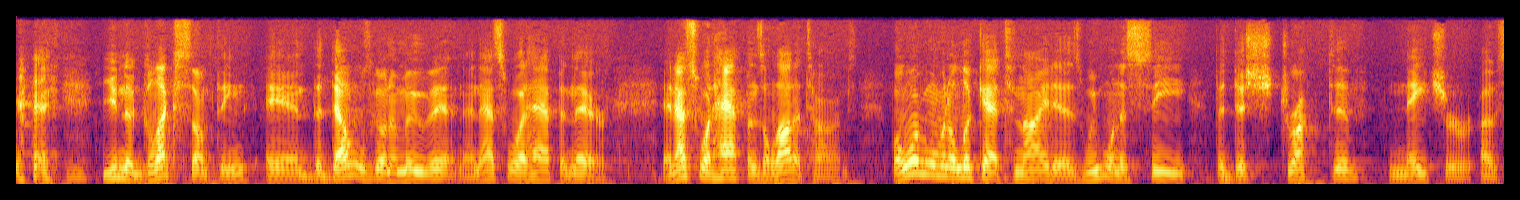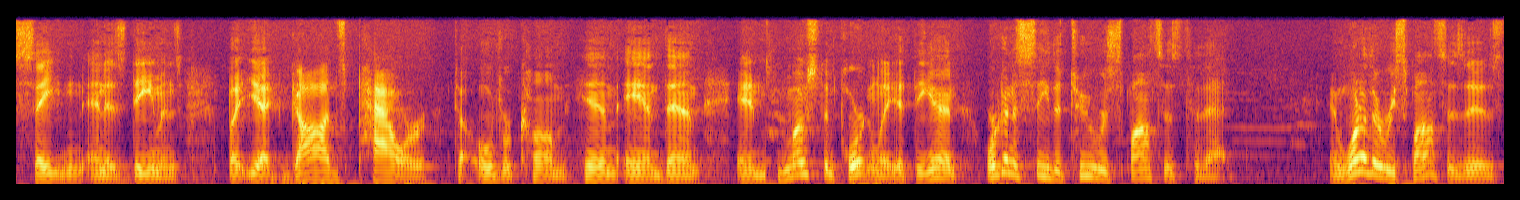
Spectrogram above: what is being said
you neglect something, and the devil's going to move in. And that's what happened there. And that's what happens a lot of times. But what we want to look at tonight is we want to see the destructive nature of Satan and his demons, but yet God's power to overcome him and them. And most importantly, at the end, we're going to see the two responses to that. And one of the responses is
